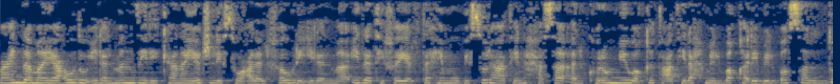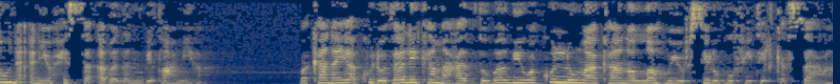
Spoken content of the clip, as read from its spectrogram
وعندما يعود إلى المنزل كان يجلس على الفور إلى المائدة فيلتهم بسرعة حساء الكرنب وقطعة لحم البقر بالبصل دون أن يحس ابدا بطعمها. وكان يأكل ذلك مع الذباب وكل ما كان الله يرسله في تلك الساعة.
